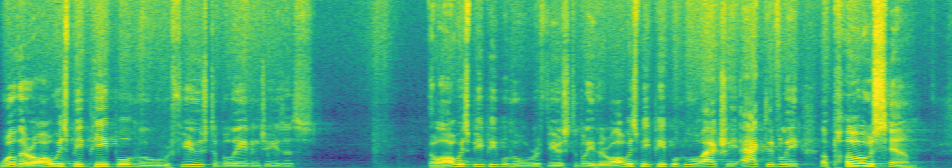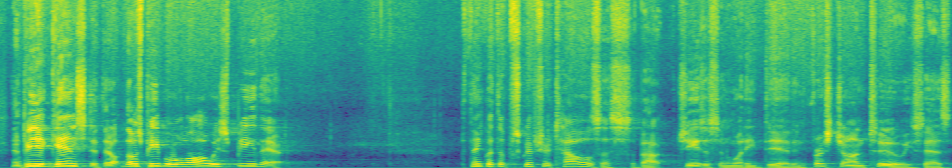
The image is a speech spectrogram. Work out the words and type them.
will there always be people who refuse to believe in Jesus? There'll always be people who refuse to believe. There will always be people who will actually actively oppose him and be against it. Those people will always be there. Think what the scripture tells us about Jesus and what he did. In 1 John 2, he says,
